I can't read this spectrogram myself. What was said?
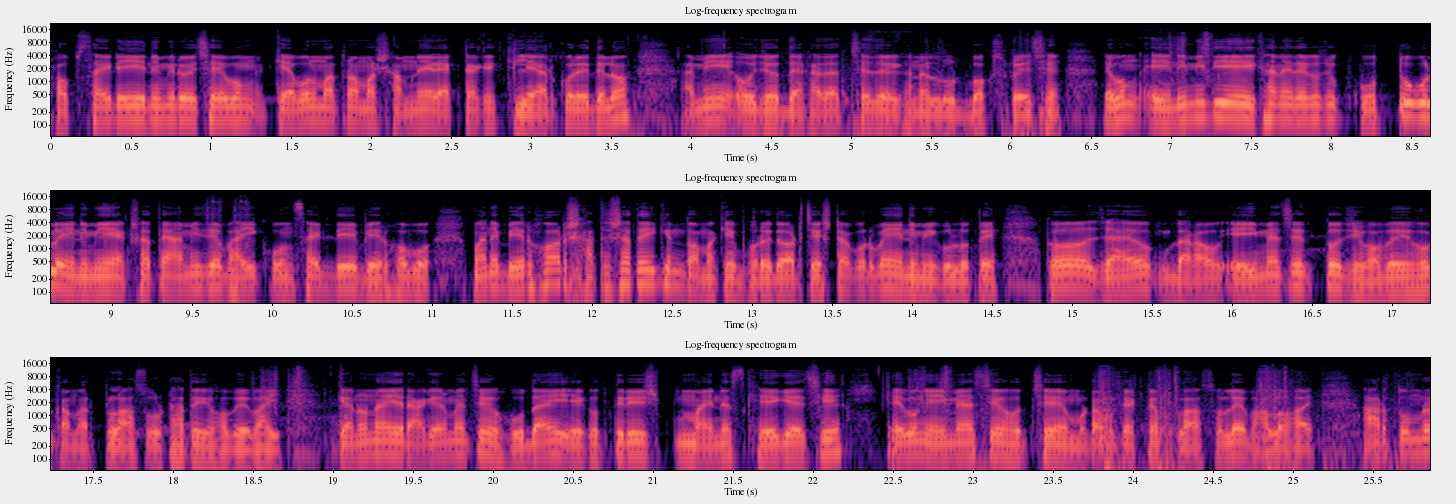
সব সাইডেই এনিমি রয়েছে এবং কেবলমাত্র আমার সামনের একটাকে ক্লিয়ার করে দিল। আমি ওই যে দেখা যাচ্ছে যে এখানে লুট বক্স রয়েছে এবং এনিমি দিয়ে এখানে দেখো যে কতগুলো এনিমি একসাথে। আমি যে ভাই কোন সাইড দিয়ে বের হব মানে বের হওয়ার সাথে সাথেই কিন্তু আমাকে ভরে দেওয়ার চেষ্টা করবে এনিমিগুলোতে তো যাই হোক, দাঁড়াও, এই ম্যাচে তো যেভাবেই হোক আমার প্লাস ওঠাতেই হবে ভাই। কেননা এর আগের ম্যাচে হুদাই একত্রিশ মাইনাস খেয়ে গেছি এবং এই ম্যাচে হচ্ছে মোটামুটি একটা প্লাস হলে ভালো হয়। আর তোমরা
